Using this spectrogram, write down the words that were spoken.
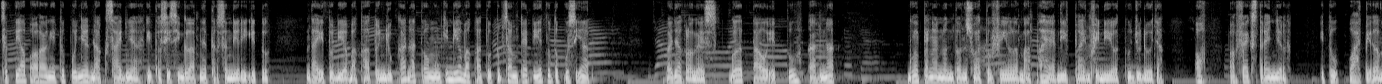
setiap orang itu punya dark side-nya gitu, sisi gelapnya tersendiri gitu. Entah itu dia bakal tunjukkan atau mungkin dia bakal tutup sampai dia tutup usia. Banyak loh guys, gue tahu itu karena gue pernah nonton suatu film apa ya di Prime Video tuh judulnya Oh Perfect Stranger. Itu wah film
